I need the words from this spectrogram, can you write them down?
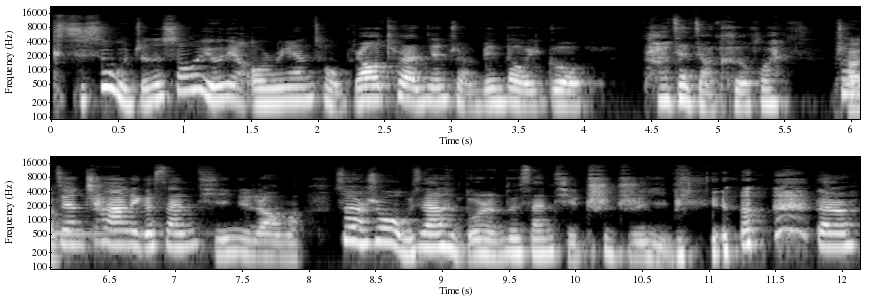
其实我觉得稍微有点 Oriental，然后突然间转变到一个他在讲科幻，中间插了一个《三体》，你知道吗？虽然说我们现在很多人对《三体》嗤之以鼻，但是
